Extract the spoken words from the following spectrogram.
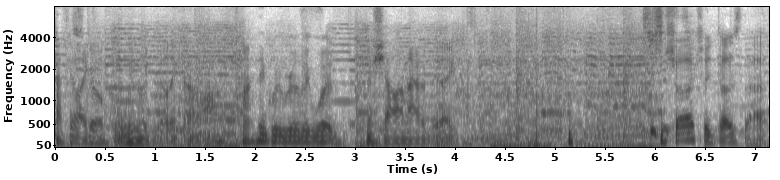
I feel like Still. we would really get along. I think we really would. Michelle and I would be like, Michelle actually does that.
